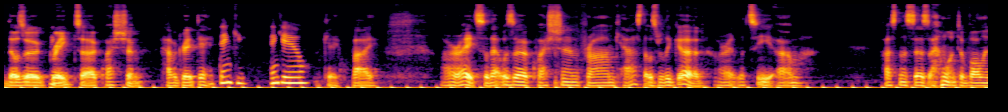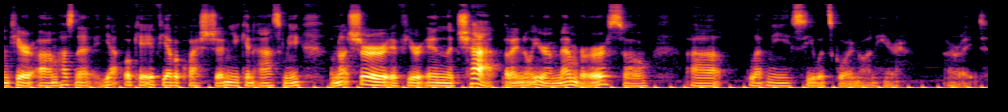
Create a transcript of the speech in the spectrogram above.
those are great uh, question. Have a great day. Thank you. Thank you. Okay. Bye. All right. So that was a question from Cass. That was really good. All right. Let's see. Um, Hasna says, I want to volunteer. Um, Hasna, yeah, okay, if you have a question, you can ask me. I'm not sure if you're in the chat, but I know you're a member, so uh, let me see what's going on here. All right.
